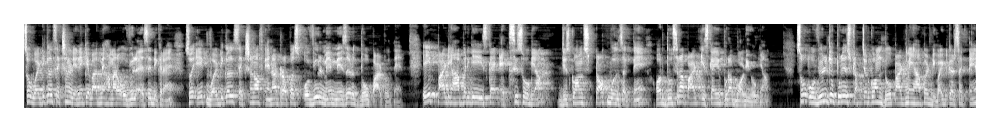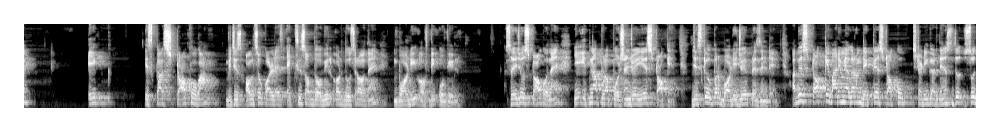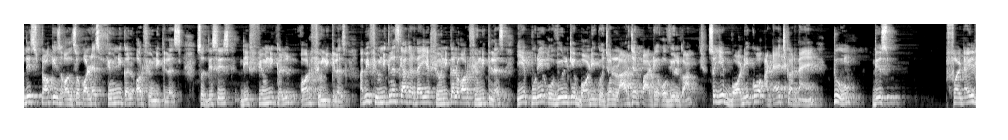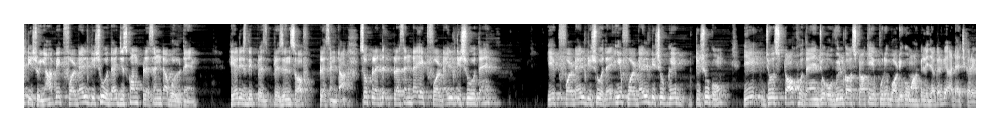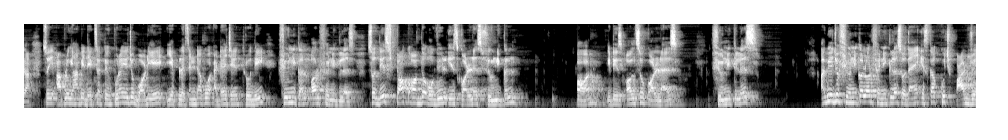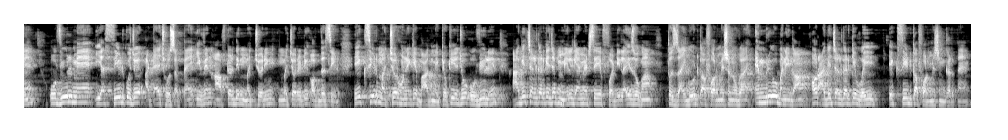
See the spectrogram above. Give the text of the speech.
so vertical section लेने के बाद में हमारा ओव्यूल ऐसे दिख रहा है। सो so, एक vertical section of anatropous ovule में मेजर दो पार्ट होते हैं। एक पार्ट यहाँ पर ये इसका एक्सिस हो गया जिसको हम स्टॉक बोल सकते हैं और दूसरा पार्ट इसका ये पूरा बॉडी हो गया। सो so, ओव्यूल के पूरे स्ट्रक्चर को हम दो पार्ट में यहाँ पर डिवाइड कर सकते हैं। एक इसका स्टॉक होगा which is also called as axis of the ovule और दूसरा होता है body of the ovule so ये जो स्टॉक होता है, ये इतना पूरा पोर्शन जो है, ये स्टॉक है, जिसके ऊपर बॉडी जो है प्रेजेंट है। अब इस स्टॉक के बारे में अगर हम देखते हैं स्टॉक को स्टडी करते हैं so this stalk is also called as funicle और funiculus so this is the funicle और फ्यूनिकुलस अभी फ्यूनिकुलस क्या करता है? ये फ्यूनिकल और फ्यूनिकुलस ये पूरे ओव्यूल के बॉडी को, जो लार्जर पार्ट है ओव्यूल का सो so ये बॉडी को अटैच करता है टू दिस फर्टाइल टिश्यू यहाँ पे एक फर्टाइल टिश्यू होता है जिसको हम प्लेसेंटा बोलते हैं। Here is the presence of placenta so placenta एक फर्टाइल टिश्यू होता है। ये एक फर्टाइल टिश्यू होता है। ये फर्टाइल टिश्यू के टिश्यू को ये जो स्टॉक होता है जो ओव्यूल का स्टॉक ये पूरे बॉडी को वहाँ पे ले जा करके अटैच करेगा। सो so, ये आप लोग यहाँ पे देख सकते हो पूरा ये जो बॉडी है ये प्लेसेंटा को अटैच है थ्रू दी फ्यूनिकल और funiculus so this stalk of the ovule is called as funicle और it is also called as funiculus अब ये जो फ्यूनिकल और फिनिकुलस होता है, इसका कुछ पार्ट जो है ओव्यूल में या सीड को जो अटैच हो सकता है even after the maturing maturity of the seed एक सीड मच्योर होने के बाद में, क्योंकि ये जो ओव्यूल है, आगे चल करके जब मेल गैमेट से फर्टिलाइज होगा तो जाइगोड का फॉर्मेशन होगा एम्ब्रियो बनेगा, और आगे चल करके वही एक सीड का फॉर्मेशन करता है।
